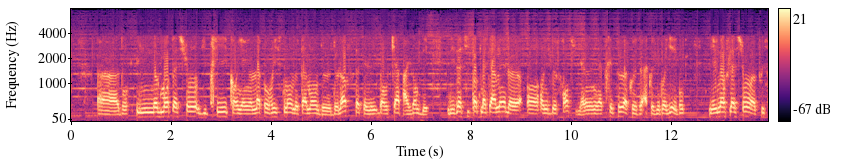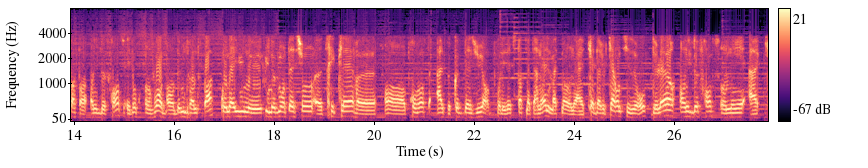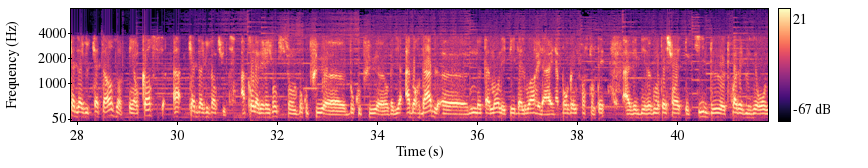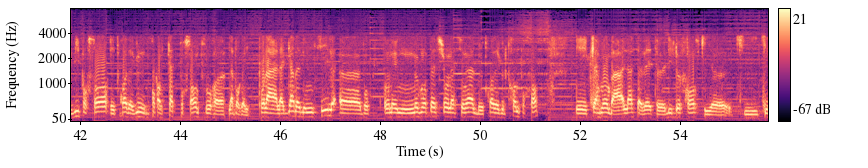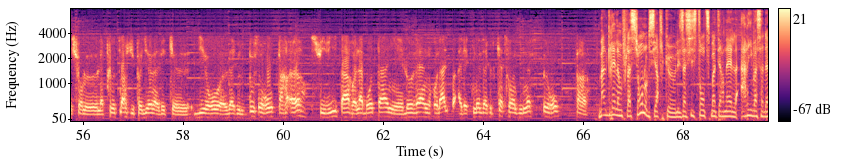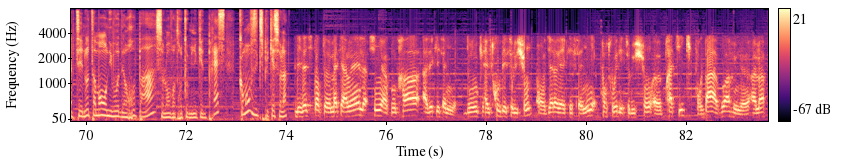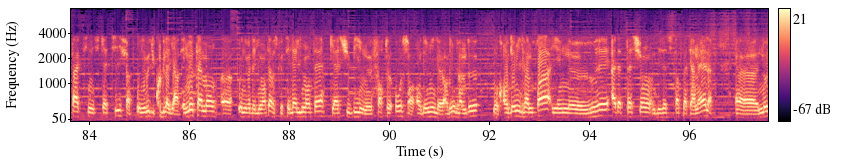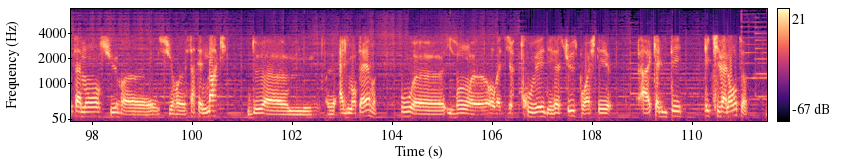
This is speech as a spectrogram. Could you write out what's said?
Euh, donc une augmentation du prix quand il y a un appauvrissement notamment de, de l'offre, ça c'est dans le cas par exemple des, des assistantes maternelles euh, en, Ile-de-France, il y en a très peu à cause, à cause des loyers. Et donc il y a une inflation euh, plus forte en, en Ile-de-France et donc on voit en, en 2023 qu'on a eu une, une augmentation euh, très claire euh, en Provence-Alpes-Côte d'Azur pour les assistantes maternelles. Maintenant on est à 4,46 euros de l'heure. En Ile-de-France on est à 4,14 et en Corse à 4,28. Après on a des régions qui sont beaucoup plus euh, beaucoup plus euh, on va dire abordables, euh, notamment les Pays de la Loire et la, et la Bourgogne-Franche-Comté avec des augmentations respectives de 3,08% et 3,54% pour euh, la Bourgogne. Pour la, la garde à domicile, euh, donc on a une augmentation nationale de 3,30%. Et clairement, bah, là, ça va être euh, l'Île-de-France qui, euh, qui, est sur la plus haute marge du podium avec euh, 10 euros, euh, 12 euros par heure, suivi par la Bretagne et l'Auvergne-Rhône-Alpes avec 9,99 euros Malgré l'inflation, on observe que les assistantes maternelles arrivent à s'adapter, notamment au niveau des repas, selon votre communiqué de presse. Comment vous expliquez cela? Les assistantes maternelles signent un contrat avec les familles. Donc, elles trouvent des solutions en dialogue avec les familles pour trouver des solutions euh, pratiques pour ne pas avoir une, un impact significatif au niveau du coût de la garde. Et notamment euh, au niveau de l'alimentaire, parce que c'est l'alimentaire qui a subi une forte hausse en, en, 2000, en 2022. Donc, en 2023, il y a une vraie adaptation des assistantes maternelles, euh, notamment sur, euh, sur euh, certaines marques de alimentaires où ils ont, on va dire, trouvé des astuces pour acheter à qualité équivalente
